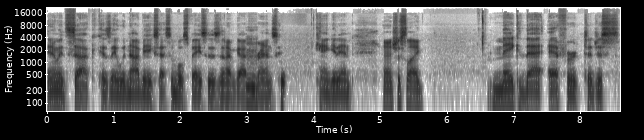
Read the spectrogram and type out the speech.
and it would suck because they would not be accessible spaces. And I've got mm. friends who can't get in. And it's just like, make that effort to just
